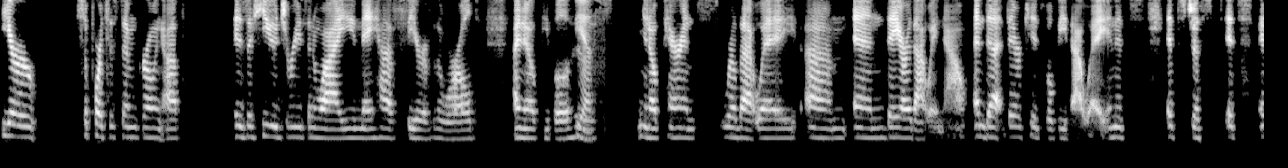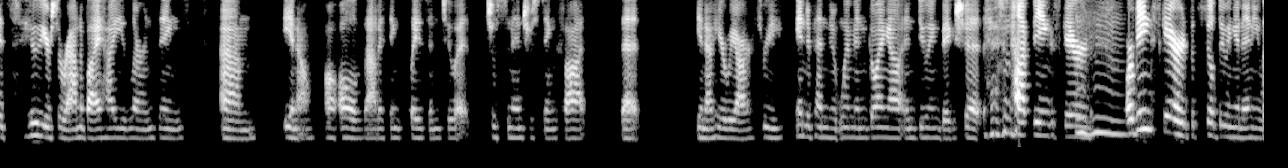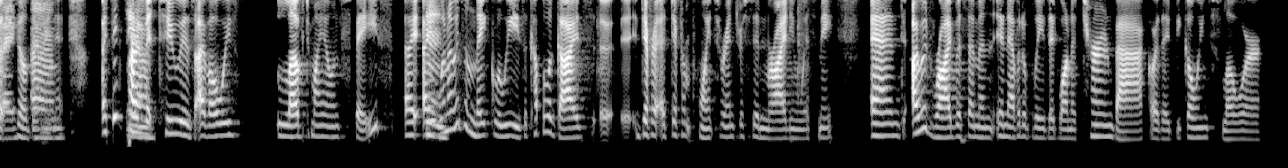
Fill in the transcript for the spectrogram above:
your support system growing up is a huge reason why you may have fear of the world. I know people whose Yes. You know parents were that way um and they are that way now and that their kids will be that way and it's it's just it's it's who you're surrounded by how you learn things um you know all, all of that i think plays into it just an interesting thought that you know here we are three independent women going out and doing big shit not being scared Mhm. or being scared but still doing it anyway but still doing Um, it. I think part of it too is I've always loved my own space. I, I Mm. when I was in Lake Louise, a couple of guys uh, different at different points were interested in riding with me. And I would ride with them, and inevitably they'd want to turn back or they'd be going slower.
